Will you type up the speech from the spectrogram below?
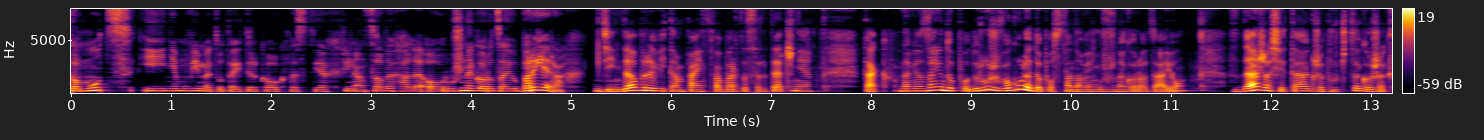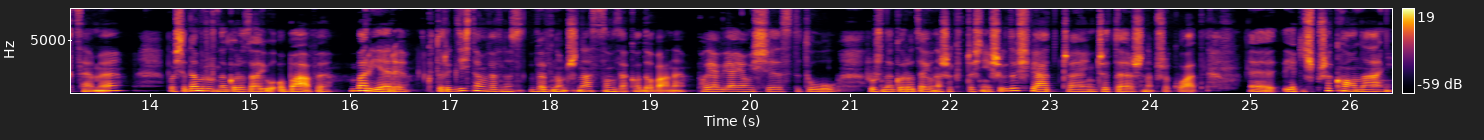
to móc i nie mówimy tutaj tylko o kwestiach finansowych, ale o różnego rodzaju barierach. Dzień dobry, witam Państwa bardzo serdecznie. Tak, w nawiązaniu do podróży, w ogóle do postanowień różnego rodzaju, zdarza się tak, że oprócz tego, że chcemy, posiadamy różnego rodzaju obawy, bariery, które gdzieś tam wewnątrz, wewnątrz nas są zakodowane. Pojawiają się z tytułu różnego rodzaju naszych wcześniejszych doświadczeń, czy też na przykład y, jakichś przekonań.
